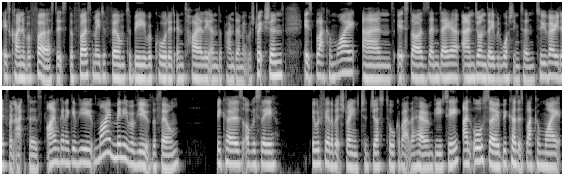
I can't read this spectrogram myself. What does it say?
it's kind of a first. It's the first major film to be recorded entirely under pandemic restrictions. It's black and white and it stars Zendaya and John David Washington, two very different actors. I'm going to give you my mini review of the film because obviously it would feel a bit strange to just talk about the hair and beauty. And also because it's black and white,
